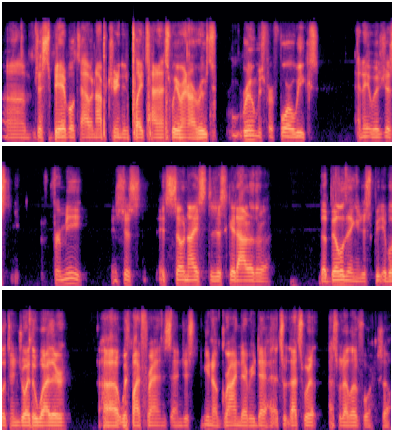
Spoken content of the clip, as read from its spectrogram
um, just to be able to have an opportunity to play tennis. We were in our roots, rooms for four weeks, and it was just for me. It's just it's so nice to just get out of the the building and just be able to enjoy the weather uh, with my friends and just you know grind every day. That's what that's what that's what I live for. So.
